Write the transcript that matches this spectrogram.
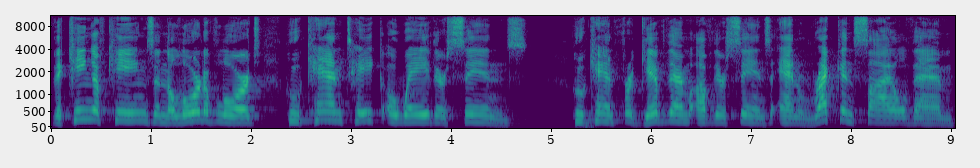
the King of Kings and the Lord of Lords, who can take away their sins who can forgive them of their sins and reconcile them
